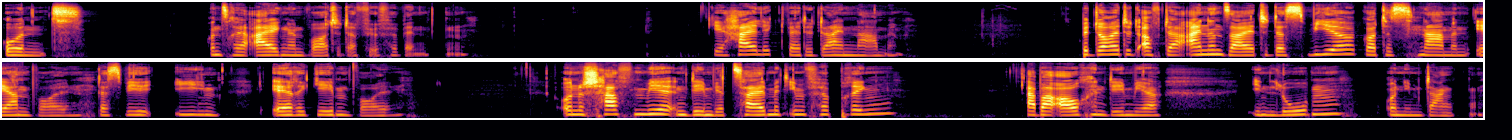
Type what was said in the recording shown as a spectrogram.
und unsere eigenen Worte dafür verwenden. Geheiligt werde dein Name. Bedeutet auf der einen Seite, dass wir Gottes Namen ehren wollen, dass wir ihm Ehre geben wollen. Und das schaffen wir, indem wir Zeit mit ihm verbringen, aber auch indem wir ihn loben und ihm danken.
